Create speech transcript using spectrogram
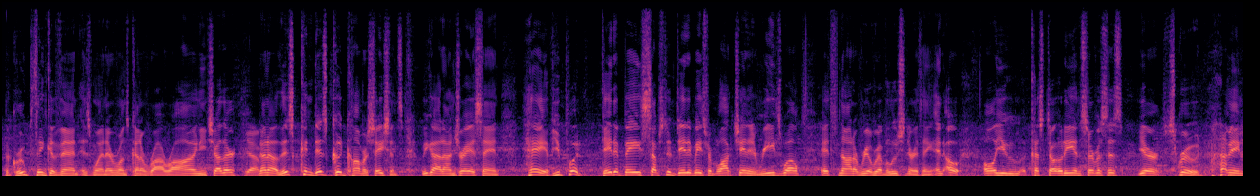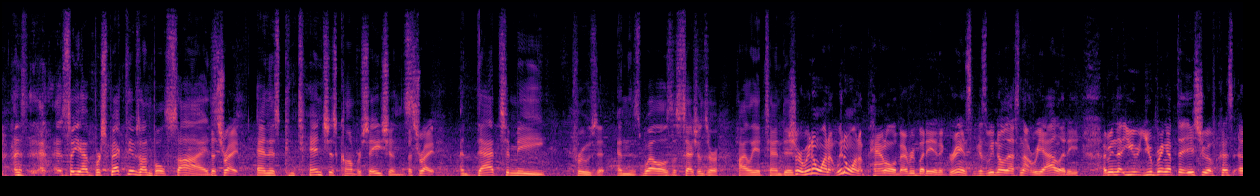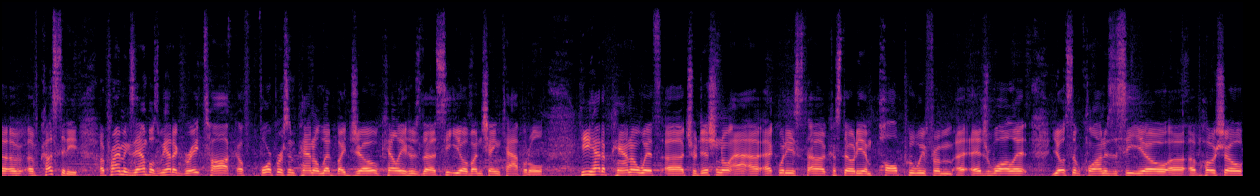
the groupthink event is when everyone's kind of rah-rahing each other. Yeah. No, no, this, can, this good conversations. We got Andrea saying, hey, if you put database, substitute database for blockchain and it reads well, it's not a real revolutionary thing. And oh, all you custodian services, you're screwed. I mean, so you have perspectives on both sides. That's right. And this contentious conversations. That's right. And that to me proves it. And as well as the sessions are highly attended. Sure, we don't want, a, we don't want a panel of everybody in agreement because we know that's not reality. I mean, that you, you bring up the issue of, uh, of custody. A prime example is we had a great talk, a four person panel led by Joe Kelly, who's the CEO of Unchained Capital. He had a panel with uh, traditional uh, equities uh, custodian, Paul Pui from uh, Edge Wallet, Joseph Kwan, who's the CEO uh, of Hosho,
